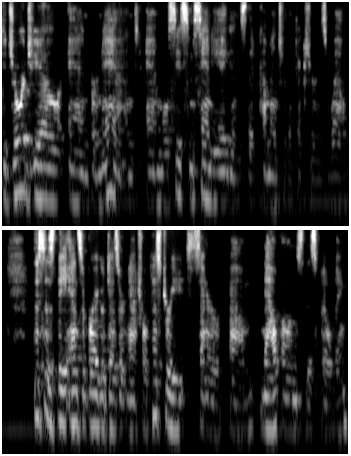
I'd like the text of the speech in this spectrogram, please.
DiGiorgio and Burnand, and we'll see some San Diegans that come into the picture as well. This is the Anza Borrego Desert Natural History Center um, now owns this building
